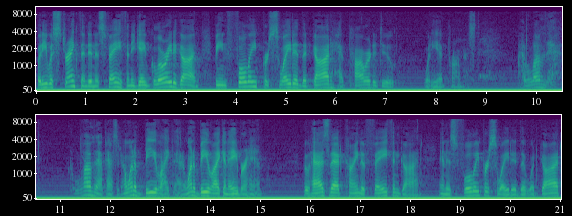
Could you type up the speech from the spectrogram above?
but he was strengthened in his faith, and he gave glory to God, being fully persuaded that God had power to do what he had promised. I love that. I love that passage. I want to be like that. I want to be like an Abraham who has that kind of faith in God and is fully persuaded that what God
